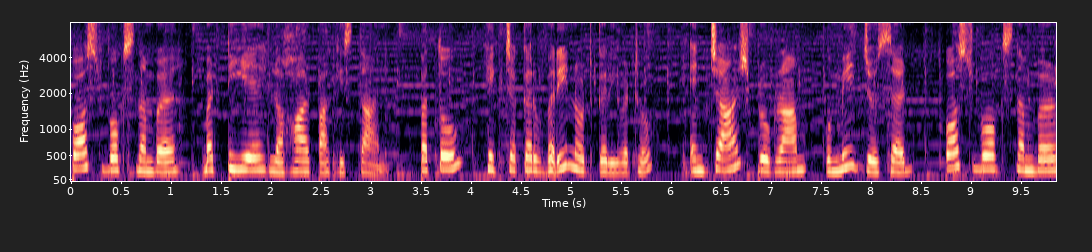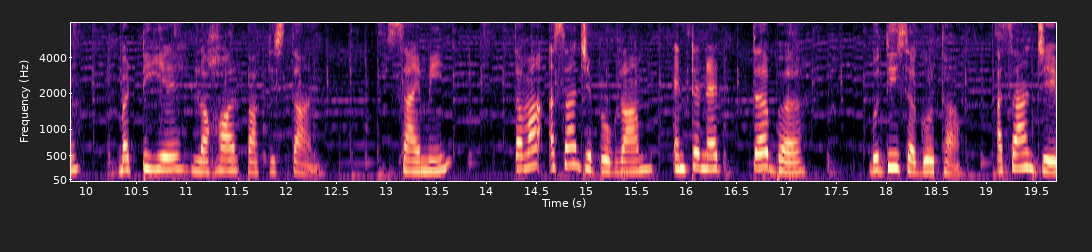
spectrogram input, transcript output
पोस्टबॉक्स नंबर ॿटीह लाहौर पाकिस्तान पतो हिकु चकर वरी नोट करी वठो इंचार्ज प्रोग्राम उमेद जो सड पोस्टबॉक्स नंबर ॿटीह लाहौर पाकिस्तान साइमीन तव्हां असांजे इंटरनेट त बि ॿुधी सघो था असांजे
